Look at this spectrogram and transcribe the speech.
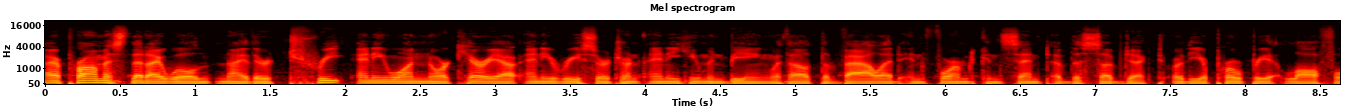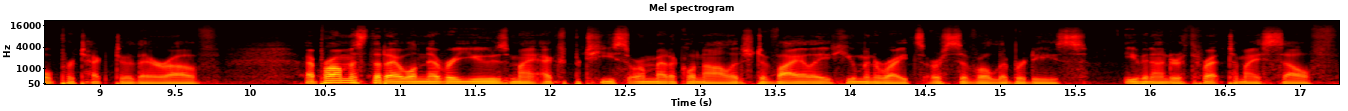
I promise that I will neither treat anyone nor carry out any research on any human being without the valid, informed consent of the subject or the appropriate lawful protector thereof. I promise that I will never use my expertise or medical knowledge to violate human rights or civil liberties, even under threat to myself.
